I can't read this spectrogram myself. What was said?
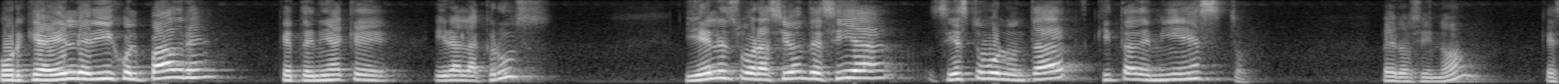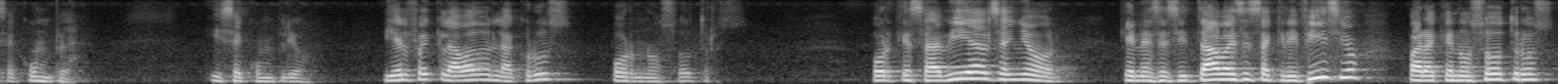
Porque a él le dijo el Padre que tenía que ir a la cruz. Y él en su oración decía, si es tu voluntad, quita de mí esto. Pero si no, que se cumpla. Y se cumplió. Y él fue clavado en la cruz por nosotros. Porque sabía el Señor que necesitaba ese sacrificio para que nosotros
